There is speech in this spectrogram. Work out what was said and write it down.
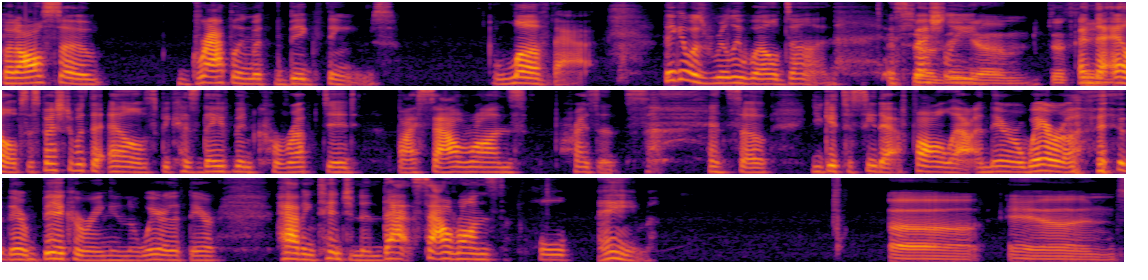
but also grappling with the big themes. Love that. I think it was really well done, especially so the, um, the and the elves, especially with the elves, because they've been corrupted by Sauron's presence. And so you get to see that fallout, and they're aware of it. They're bickering and aware that they're having tension, and that's Sauron's whole aim. Uh, and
